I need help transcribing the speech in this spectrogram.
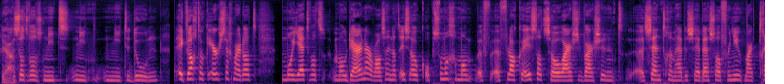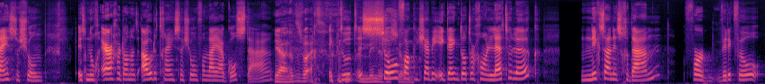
Ja. Dus dat was niet, niet, niet te doen. Ik dacht ook eerst zeg maar dat Mollet wat moderner was. En dat is ook op sommige eh, eh, vlakken is dat zo. Waar ze, waar ze het eh, centrum hebben ze best wel vernieuwd. Maar het treinstation is nog erger dan het oude treinstation van La Llagosta. ja, dat is wel echt Ik bedoel, het is zo station. fucking shabby. Ik denk dat er gewoon letterlijk niks aan is gedaan. Voor, weet ik veel...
